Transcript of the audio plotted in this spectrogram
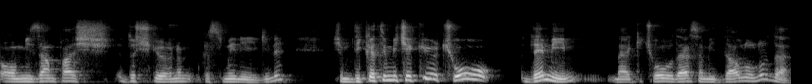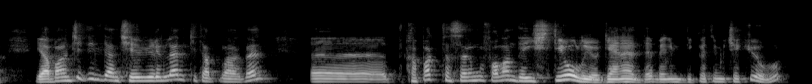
o mizampaj dış görünüm kısmı ile ilgili. Şimdi dikkatimi çekiyor. Çoğu demeyeyim belki çoğu dersem iddialı olur da yabancı dilden çevrilen kitaplarda e, kapak tasarımı falan değiştiği oluyor genelde. Benim dikkatimi çekiyor bu.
